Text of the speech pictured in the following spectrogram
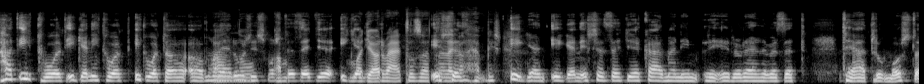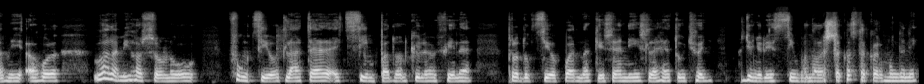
Hát itt volt, igen, itt volt, itt volt a, a Malerúzs, és most ez egy... Igen, magyar változat és legalábbis. Ez, igen, igen, és ez egy Kálmán Imréről elnevezett teátrum most, ami, ahol valami hasonló funkciót lát el, egy színpadon különféle produkciók vannak, és enni is lehet, úgyhogy gyönyörű és színvonalas. Csak azt akarom mondani,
